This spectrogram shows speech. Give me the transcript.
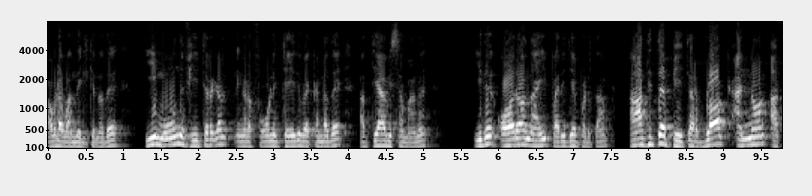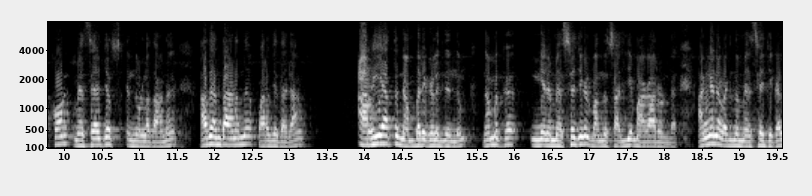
അവിടെ വന്നിരിക്കുന്നത്. ഈ മൂന്ന് ഫീച്ചറുകൾ നിങ്ങളുടെ ഫോണിൽ ചെയ്തു വെക്കേണ്ടത് അത്യാവശ്യമാണ്. ഇത് ഓരോന്നായി പരിചയപ്പെടുത്താം. ആദ്യത്തെ feature block unknown account messages എന്നുള്ളതാണ്. അതെന്താണെന്ന് പറഞ്ഞു തരാം അറിയാത്ത നമ്പറുകളിൽ നിന്നും നമുക്ക് ഇങ്ങനെ മെസ്സേജുകൾ വന്ന് ശല്യമാകാറുണ്ട്. അങ്ങനെ വരുന്ന മെസ്സേജുകൾ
